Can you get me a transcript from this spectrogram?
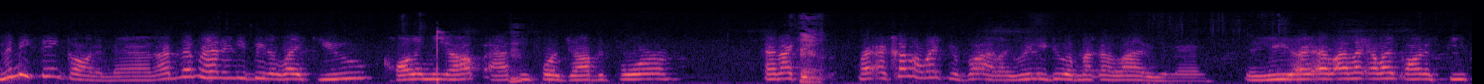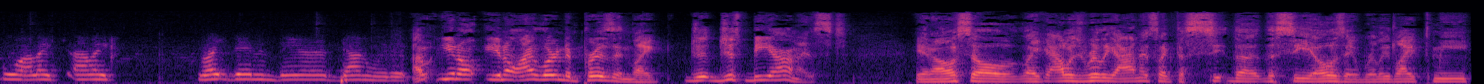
Let me think on it, man. I've never had anybody like you calling me up asking hmm? for a job before, and I can. I, I kind of like your vibe. I really do. I'm not gonna lie to you, man. You, I, I, I like I like honest people. I like I like right then and there, done with it. I, you know, you know, I learned in prison, like, j- just be honest. You know, so like I was really honest. Like the C- the the COs, they really liked me.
